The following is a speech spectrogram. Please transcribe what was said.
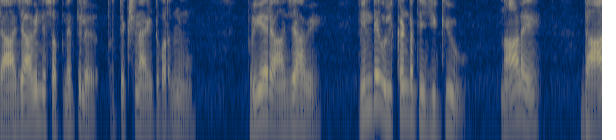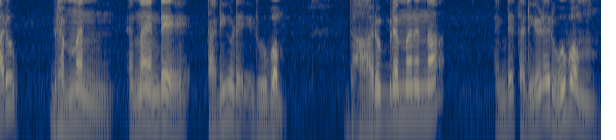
രാജാവിന്റെ സ്വപ്നത്തിൽ പ്രത്യക്ഷനായിട്ട് പറഞ്ഞു പ്രിയ രാജാവേ നിന്റെ ഉത്കണ്ഠ ത്യജിക്കൂ. നാളെ ദാരു ബ്രഹ്മൻ എന്ന എന്റെ തടിയുടെ രൂപം ദാരുബ്രഹ്മൻ എന്ന എന്റെ തടിയുടെ രൂപം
